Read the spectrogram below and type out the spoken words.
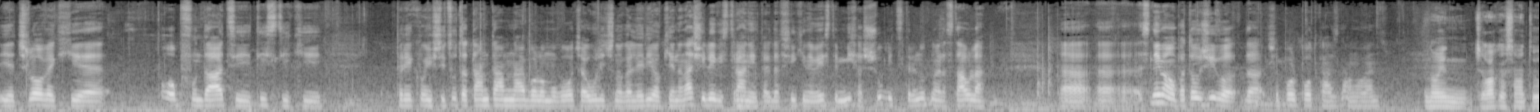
je človek, ki je ob fundaciji tisti, ki preko inštituta tam tam najbolj omogoča ulično galerijo, ki je na naši levi strani, mm. tako da vsi, ki ne veste, Miha Šubic trenutno razstavlja. Uh, uh, snemamo pa to v živo, da še pol podcast damo ven. No in če lahko samo tu,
